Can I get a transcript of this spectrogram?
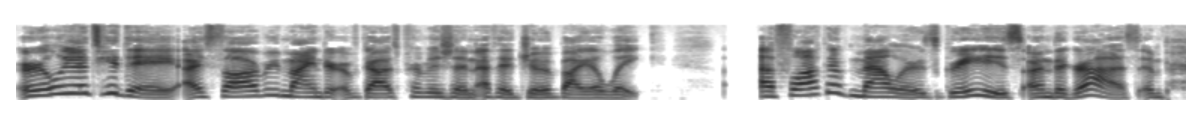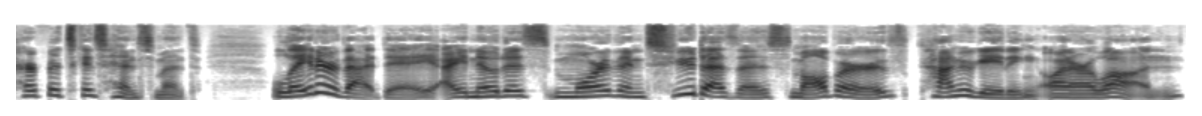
Earlier today, I saw a reminder of God's provision as I drove by a lake. A flock of mallards grazed on the grass in perfect contentment, Later that day, I noticed more than two dozen small birds congregating on our lawn.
